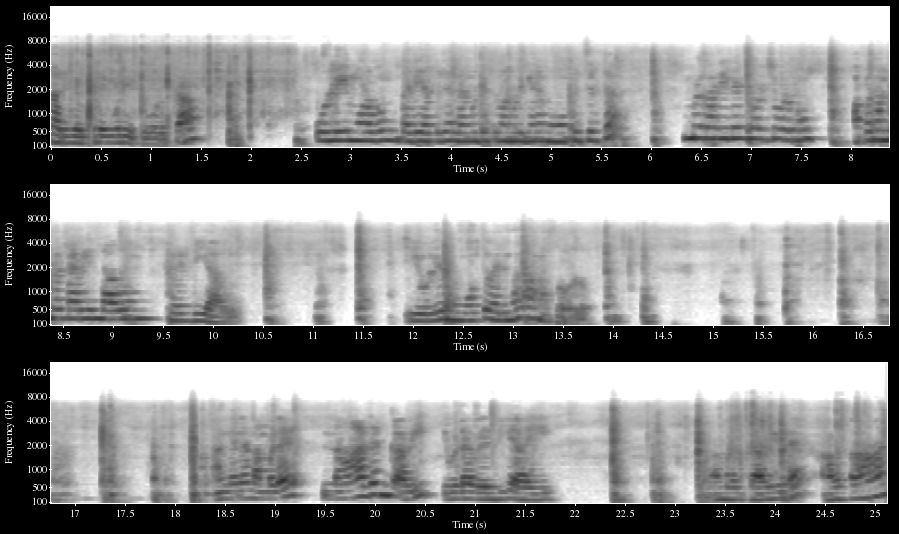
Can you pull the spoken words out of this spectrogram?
കറിവേപ്പിലയും കൂടി ഇട്ട് കൊടുക്കാം. ഉള്ളിയും മുളകും കറിവേപ്പിലയും എല്ലാം കൂടി ഇട്ട് നമ്മളിങ്ങനെ മൂപ്പിച്ചിട്ട് നമ്മൾ കറിയിലേക്ക് ഒഴിച്ചു കൊടുക്കും. അപ്പം നമ്മുടെ കറി എന്താവും? റെഡിയാവും. ഈ ഉള്ളി മൂത്ത് വരുന്ന താമസമുള്ളൂ അങ്ങനെ നമ്മുടെ നാടൻ കറി ഇവിടെ റെഡിയായി. നമ്മുടെ കറിയുടെ അവസാന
